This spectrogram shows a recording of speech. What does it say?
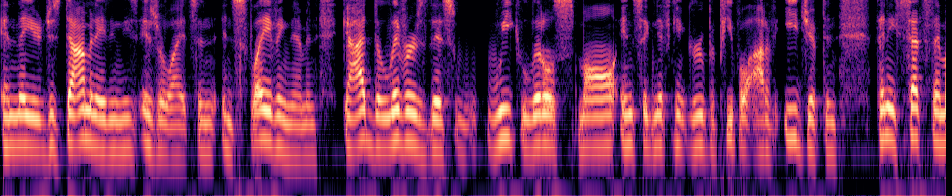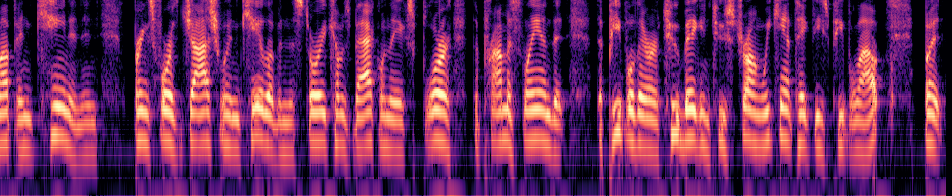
and they are just dominating these Israelites and enslaving them. And God delivers this weak, little, small, insignificant group of people out of Egypt. And then he sets them up in Canaan and brings forth Joshua and Caleb. And the story comes back when they explore the promised land that the people there are too big and too strong. We can't take these people out. But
